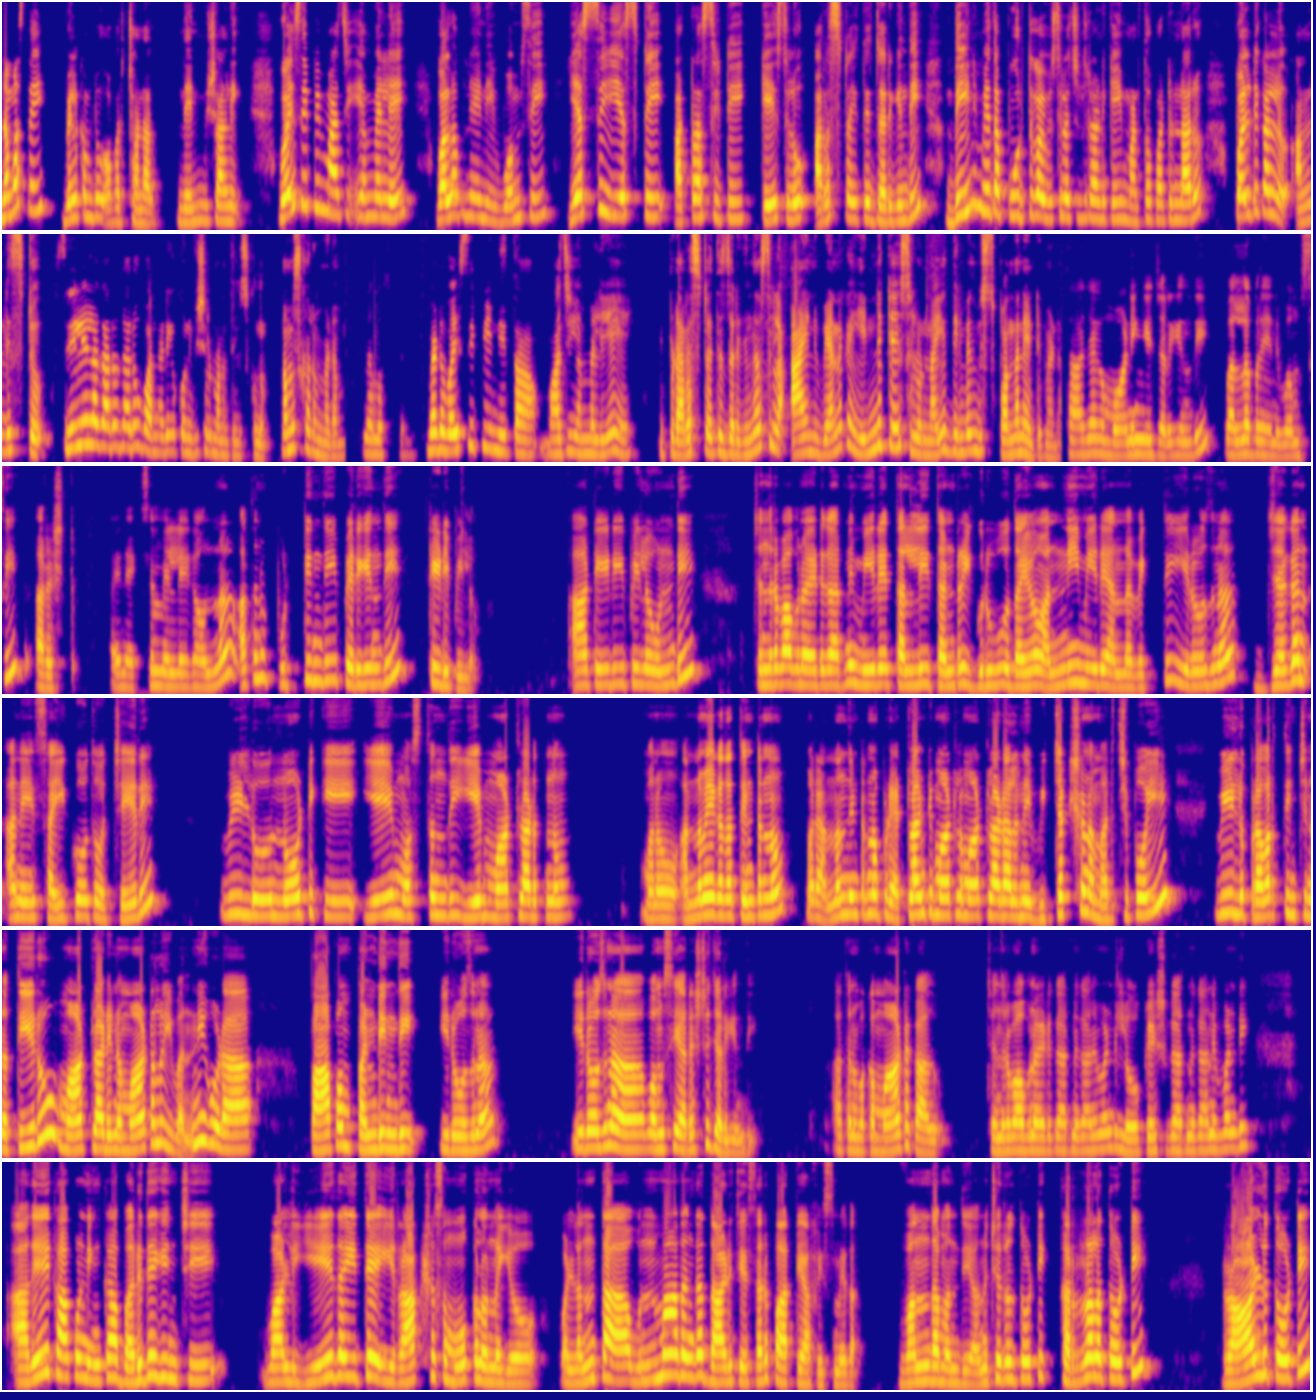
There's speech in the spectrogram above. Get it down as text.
నమస్తే welcome to our channel. నేను మిషాల్ని. వైసీపీ మాజీ MLA Vallabhaneni Vamsi SC ST atrocity కేసులో అరెస్ట్ అయితే జరిగింది. దీని మీద పూర్తిగా విశ్లేషించడానికి మనతో పాటు ఉన్నారు పొలిటికల్ అనలిస్ట్ శ్రీలీల గారు ఉన్నారు. వారిని అడిగే కొన్ని విషయాలు మనం తెలుసుకుందాం. నమస్కారం మేడం. నమస్తే మేడం వైసీపీ నేత మాజీ ఎమ్మెల్యే ఇప్పుడు అరెస్ట్ అయితే జరిగింది. అసలు ఆయన వెనక ఎన్ని కేసులు ఉన్నాయి? దీని మీద మీ స్పందన ఏంటి మేడం? తాజాగా మార్నింగే జరిగింది వల్లభనేని వంశీ అరెస్ట్. ఆయన ఎక్స్ఎమ్మెల్యేగా ఉన్న అతను పుట్టింది పెరిగింది టీడీపీలో. ఆ టీడీపీలో ఉండి చంద్రబాబు నాయుడు గారిని మీరే తల్లి తండ్రి గురువు దైవం అన్నీ మీరే అన్న వ్యక్తి ఈ రోజున జగన్ అనే సైకోతో చేరి వీళ్ళు నోటికి ఏం వస్తుంది ఏం మాట్లాడుతున్నాం? మనం అన్నమే కదా తింటున్నాం. మరి అన్నం తింటున్నప్పుడు ఎట్లాంటి మాటలు మాట్లాడాలనే విచక్షణ మర్చిపోయి వీళ్ళు ప్రవర్తించిన తీరు మాట్లాడిన మాటలు ఇవన్నీ కూడా పాపం పండింది. ఈ రోజున ఈ రోజున వంశీ అరెస్ట్ జరిగింది. అతను ఒక మాట కాదు. చంద్రబాబు నాయుడు గారిని కానివ్వండి లోకేష్ గారిని కానివ్వండి అదే కాకుండా ఇంకా బరిదెగించి వాళ్ళు ఏదైతే ఈ రాక్షస మూకలు ఉన్నాయో వాళ్ళంతా ఉన్మాదంగా దాడి చేశారు పార్టీ ఆఫీస్ మీద. వంద మంది అనుచరులతోటి కర్రలతోటి రాళ్ళుతోటి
